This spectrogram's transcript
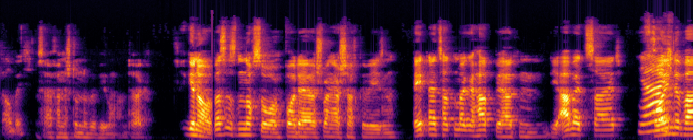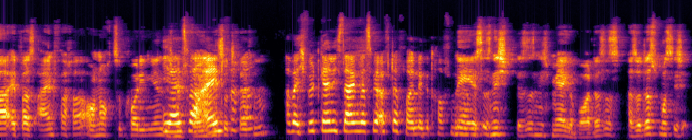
glaube ich. Das ist einfach eine Stunde Bewegung am Tag. Genau, was ist denn noch so vor der Schwangerschaft gewesen? Date Nights hatten wir gehabt, wir hatten die Arbeitszeit. Ja, Freunde war etwas einfacher, auch noch zu koordinieren, sich ja, mit Freunden zu treffen. Aber ich würde gar nicht sagen, dass wir öfter Freunde getroffen nee, haben. Nee, es ist nicht, es ist nicht mehr geworden. Das ist, also das muss ich,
